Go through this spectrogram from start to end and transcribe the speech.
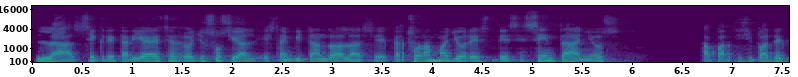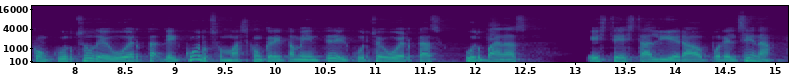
la Secretaría de Desarrollo Social está invitando a las eh, personas mayores de 60 años a participar del concurso de huerta, del curso más concretamente, del curso de huertas urbanas. Este está liderado por el SENA.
